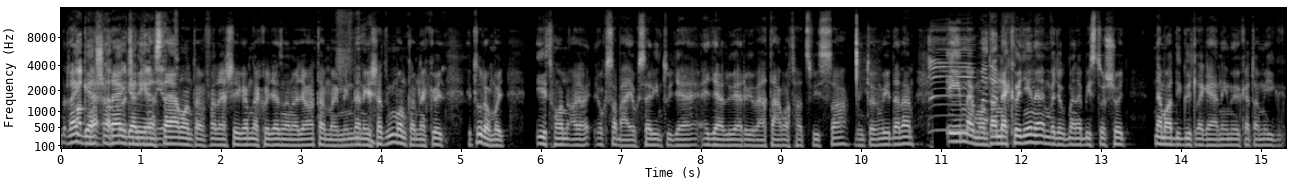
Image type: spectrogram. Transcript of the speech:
reggel, a reggel én ezt elmondtam feleségemnek, hogy ezen agyaltam meg minden, és hát mondtam neki, hogy én tudom, hogy itthon a jogszabályok szerint ugye egyenlő erővel támadhatsz vissza, mint önvédelem. Én megmondtam neki, hogy én nem vagyok benne biztos, hogy nem addig ütlegelném őket, amíg,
